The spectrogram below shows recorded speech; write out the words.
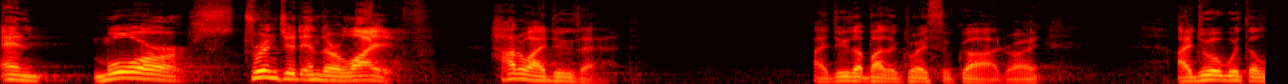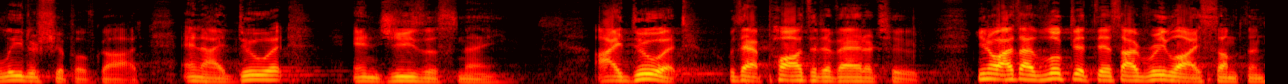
and more stringent in their life? How do I do that? I do that by the grace of God, right? I do it with the leadership of God, and I do it in Jesus' name. I do it with that positive attitude. You know, as I looked at this, I realized something.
